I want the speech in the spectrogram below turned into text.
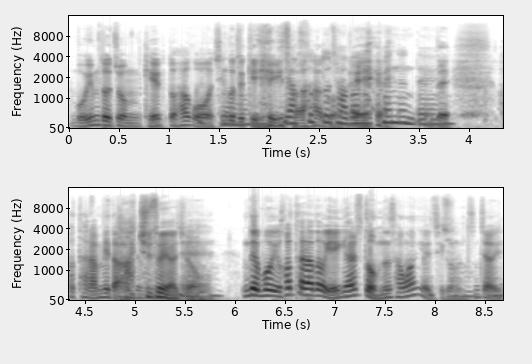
모임도 좀 계획도 하고 그렇죠. 친구들끼리 얘기도 약속도 하고 잡아놓고 예. 했는데. 허탈합니다. 다 취소해야죠. 예. 근데 뭐 허탈하다고 얘기할 수도 없는 상황이에요 지금 그렇죠. 진짜 네.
